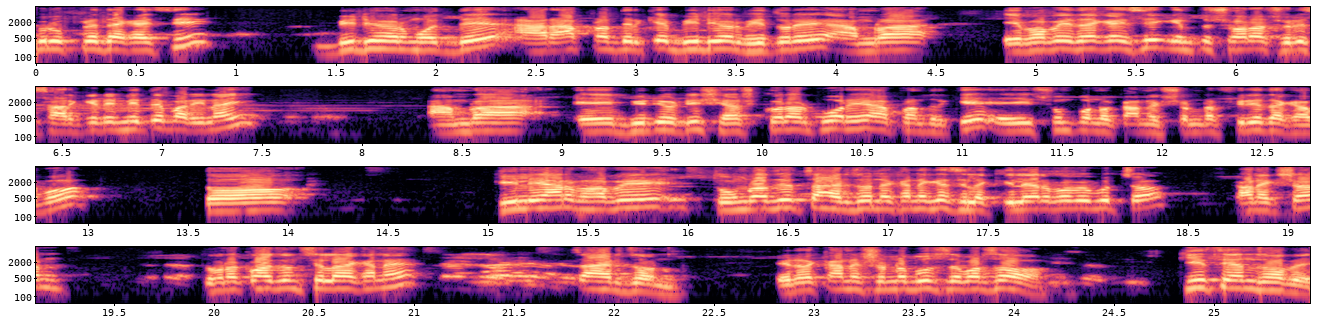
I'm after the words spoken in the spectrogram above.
গ্রুপে দেখাইছি ভিডিওর মধ্যে আর আপনাদেরকে ভিডিওর ভিতরে আমরা এভাবে দেখাইছি কিন্তু সরাসরি সার্কিটে নিতে পারি নাই। আমরা এই ভিডিওটি শেষ করার পরে আপনাদেরকে এই সম্পূর্ণ কানেকশনটা ফিরে দেখাবো। তো ক্লিয়ার ভাবে তোমরা যে চারজন এখানে গেছিলে ক্লিয়ার ভাবে বুঝছ কানেকশন তোমরা কয়জন ছিল এখানে? চারজন। এটার কানেকশনটা বুঝতে পারছ? কি চেঞ্জ হবে?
